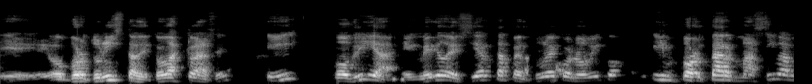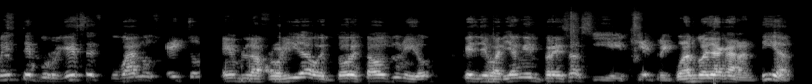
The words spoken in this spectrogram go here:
eh, oportunista de todas clases, y podría, en medio de cierta apertura económica, importar masivamente burgueses cubanos hechos en la Florida o en todo Estados Unidos, que llevarían empresas y siempre y cuando haya garantías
